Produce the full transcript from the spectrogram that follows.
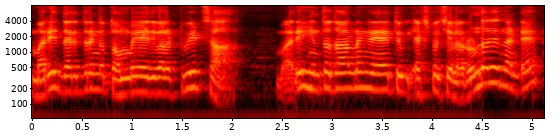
మరీ దరిద్రంగా తొంభై ఐదు వేల ట్వీట్సా? మరీ ఇంత దారుణంగా నేనైతే ఎక్స్పెక్ట్ చేయలేదు. రెండోది ఏంటంటే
